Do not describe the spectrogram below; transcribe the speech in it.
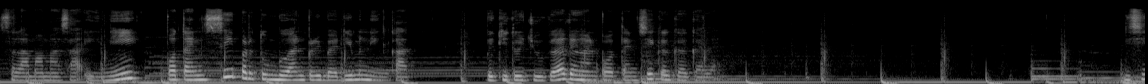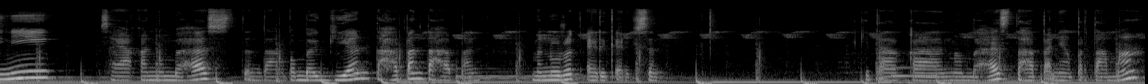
Selama masa ini, potensi pertumbuhan pribadi meningkat. Begitu juga dengan potensi kegagalan. Di sini saya akan membahas tentang pembagian tahapan-tahapan menurut Erik Erikson. Kita akan membahas tahapan yang pertama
